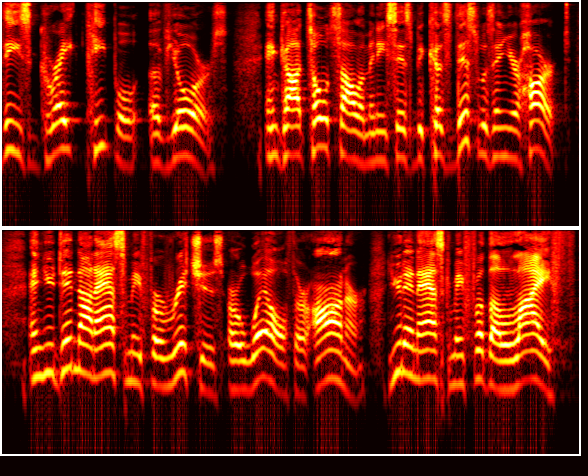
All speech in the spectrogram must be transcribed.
these great people of yours? And God told Solomon, He says, Because this was in your heart, and you did not ask me for riches or wealth or honor, you didn't ask me for the life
